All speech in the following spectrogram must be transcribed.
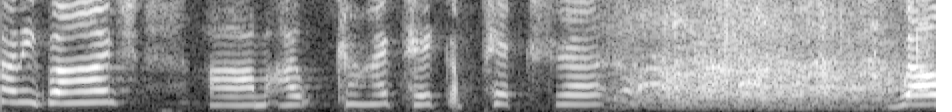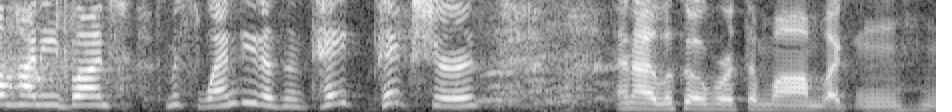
honey bunch, um, I, can I take a picture? well, honey bunch, Miss Wendy doesn't take pictures. And I look over at the mom like, mm-hmm.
